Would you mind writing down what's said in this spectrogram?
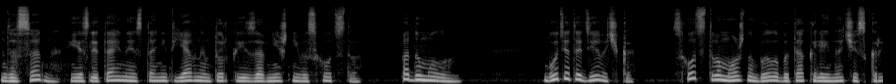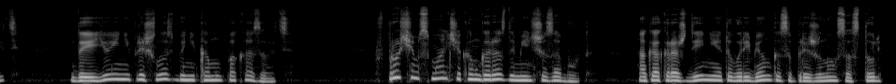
«Досадно, если тайное станет явным только из-за внешнего сходства», — подумал он. «Будь это девочка, сходство можно было бы так или иначе скрыть, да ее и не пришлось бы никому показывать. Впрочем, с мальчиком гораздо меньше забот, а как рождение этого ребенка сопряжено со столь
